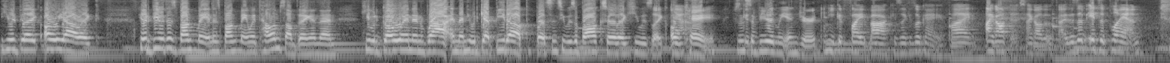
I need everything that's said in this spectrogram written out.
he would be like, "Oh yeah, like he would be with his bunkmate and his bunkmate would tell him something and then he would go in and rat and then he would get beat up. But since he was a boxer, like he was like Yeah. okay. He wasn't severely injured. And he could fight back. He's like, it's okay. If I, I got this. I got this guys. It's a, it's a plan.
